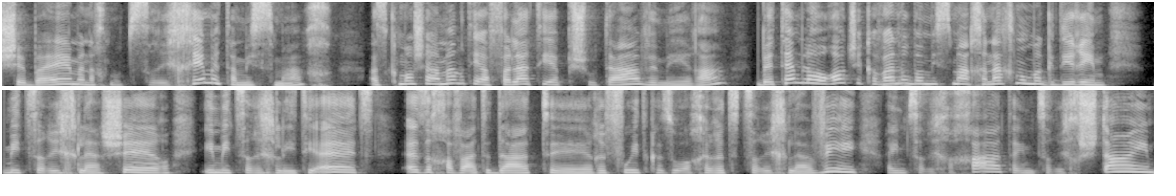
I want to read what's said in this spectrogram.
שבהם אנחנו צריכים את המסמך, אז כמו שאמרתי, ההפעלה תהיה פשוטה ומהירה, בהתאם להוראות שקבענו במסמך. אנחנו מגדירים מי צריך לאשר, עם מי צריך להתייעץ, איזה חוות דעת אה, רפואית כזו או אחרת צריך להביא, האם צריך אחת, האם צריך שתיים,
